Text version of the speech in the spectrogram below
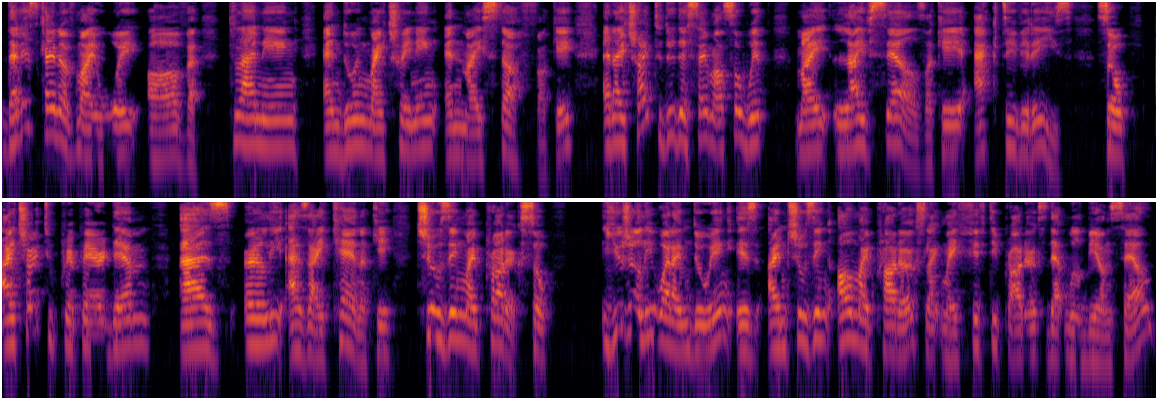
that is kind of my way of planning and doing my training and my stuff okay? And i try to do the same also with my live sales okay activities. So i try to prepare them as early as i can okay? Choosing my products. So usually what i'm doing is i'm choosing all my products like my 50 products that will be on sale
